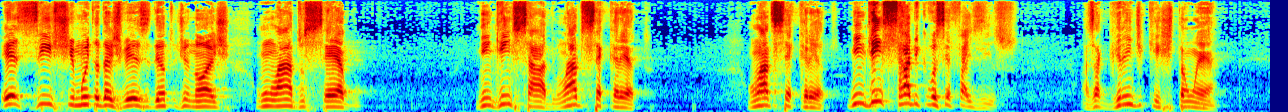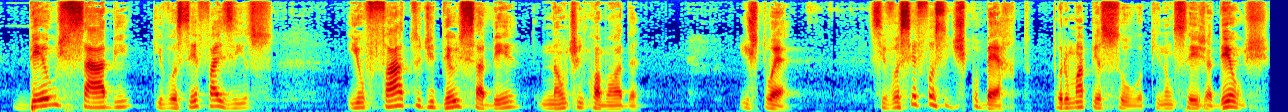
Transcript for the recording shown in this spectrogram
Existe muitas das vezes dentro de nós um lado cego. Ninguém sabe, um lado secreto. Um lado secreto. Ninguém sabe que você faz isso. Mas a grande questão é: Deus sabe que você faz isso. E o fato de Deus saber não te incomoda. Isto é, se você fosse descoberto por uma pessoa que não seja Deus,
